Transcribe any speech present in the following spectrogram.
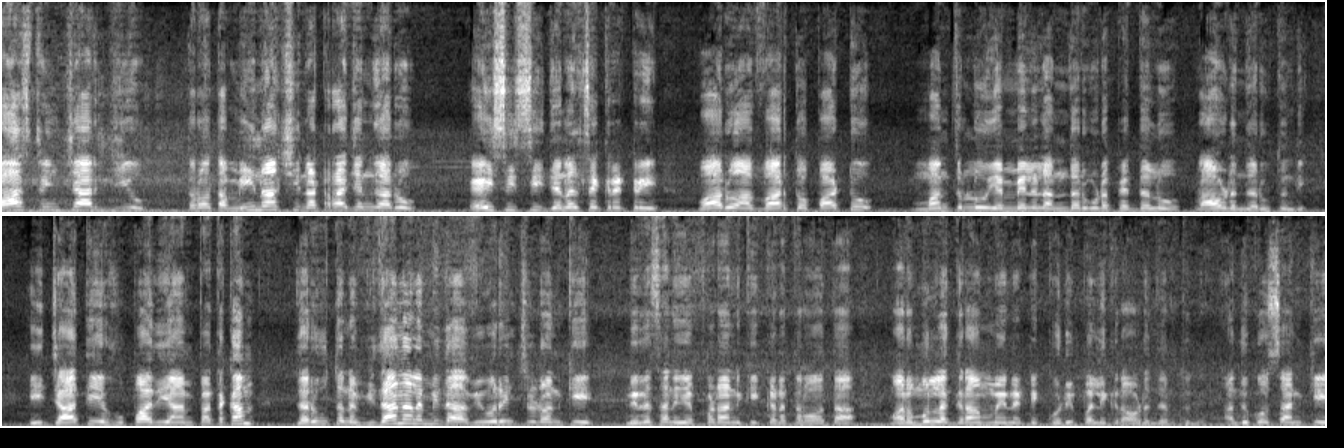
రాష్ట్ర ఇన్ఛార్జి తర్వాత మీనాక్షి నటరాజన్ గారు ఏఐసిసి జనరల్ సెక్రటరీ వారు వారితో పాటు మంత్రులు ఎమ్మెల్యేలు అందరూ కూడా పెద్దలు రావడం జరుగుతుంది. ఈ జాతీయ ఉపాధి హామీ పథకం జరుగుతున్న విధానాల మీద వివరించడానికి నిరసన చెప్పడానికి ఇక్కడ తర్వాత మరుముల్ల గ్రామమైనటి కొరిపల్లికి రావడం జరుగుతుంది. అందుకోసానికి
